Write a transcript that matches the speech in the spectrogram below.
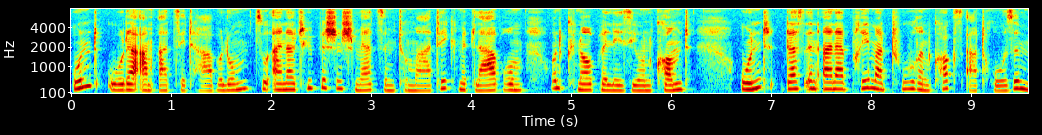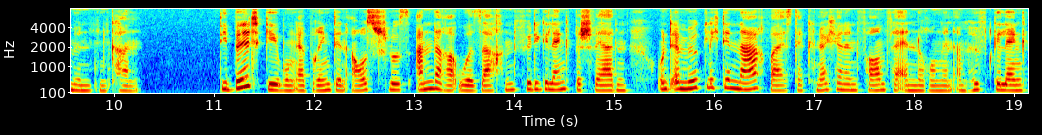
und/oder am Acetabulum zu einer typischen Schmerzsymptomatik mit Labrum und Knorpelläsion kommt und das in einer prämaturen Coxarthrose münden kann die Bildgebung erbringt den Ausschluss anderer Ursachen für die Gelenkbeschwerden und ermöglicht den Nachweis der knöchernen Formveränderungen am Hüftgelenk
